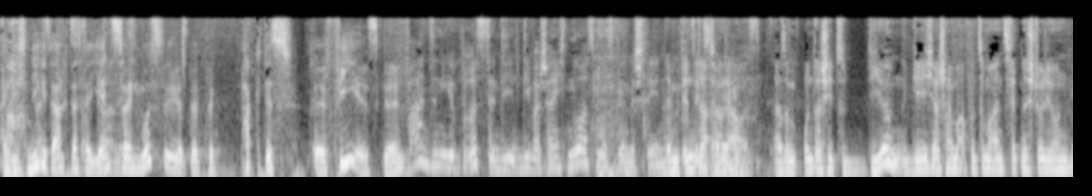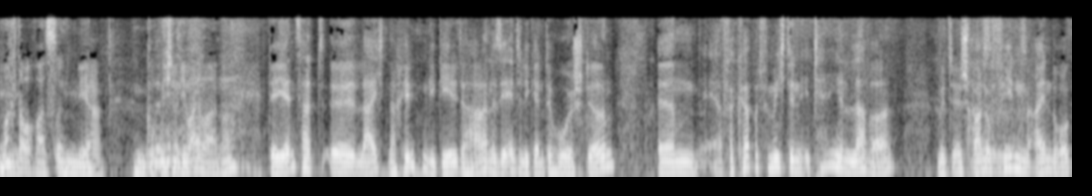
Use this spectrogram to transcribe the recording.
eigentlich Ach, nie das gedacht, dass der Jens so ein muskelbepacktes äh, Vieh ist, gell? Wahnsinnige Brüste, die, die wahrscheinlich nur aus Muskeln bestehen. Im Inter toll ja. aus. Also im Unterschied zu dir gehe ich ja scheinbar ab und zu mal ins Fitnessstudio und mach da auch was. Und Ja. guck nicht nur die Weiber, ne? Der Jens hat äh, leicht nach hinten gegelte Haare, eine sehr intelligente hohe Stirn. Ähm, er verkörpert für mich den Italian Lover mit äh, spanophilen Eindruck.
